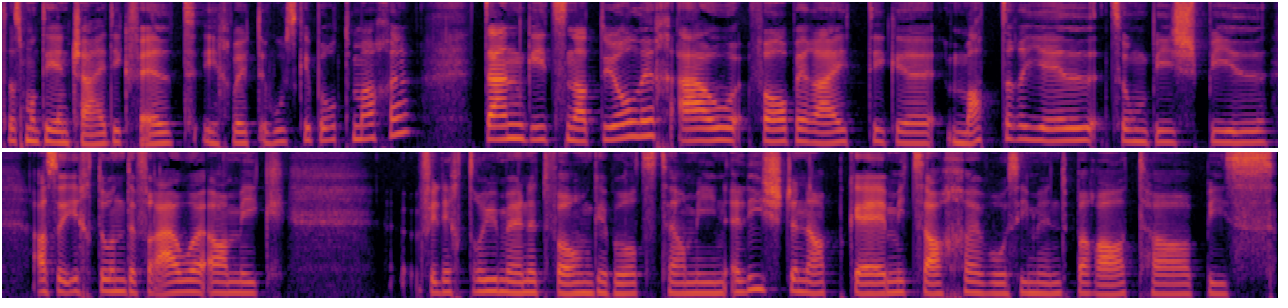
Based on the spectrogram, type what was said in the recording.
dass man die Entscheidung fällt, ich will eine Hausgeburt machen. Dann gibt es natürlich auch Vorbereitungen materiell, zum Beispiel, also ich tue den Frauen amig vielleicht drei Monate vor dem Geburtstermin eine Liste abgeben mit Sachen, wo sie parat haben bis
